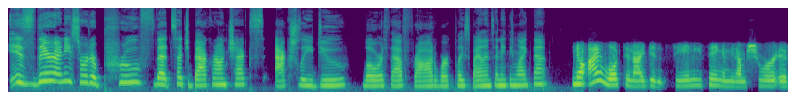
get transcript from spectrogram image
Is there any sort of proof that such background checks actually do lower theft, fraud, workplace violence, anything like that? No, I looked and I didn't see anything. I mean, I'm sure if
